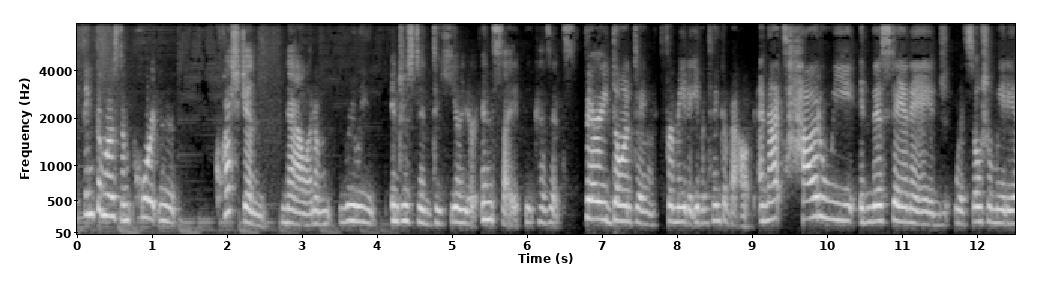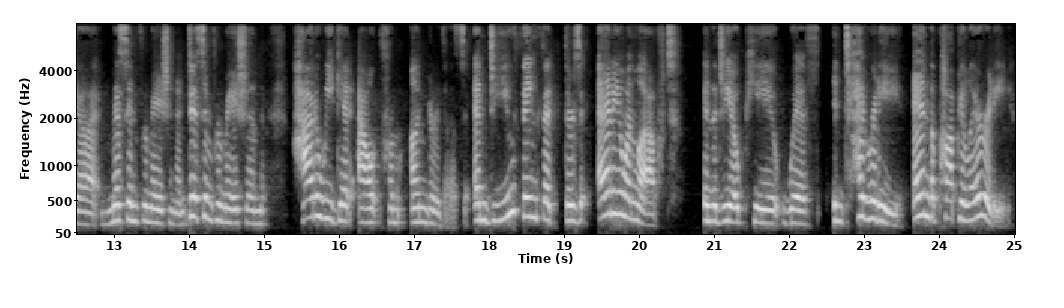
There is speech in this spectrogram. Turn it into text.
Think the most important question now, and I'm really interested to hear your insight because it's very daunting for me to even think about. And that's how do we, in this day and age, with social media, and misinformation and disinformation, how do we get out from under this? And do you think that there's anyone left in the GOP with integrity and the popularity,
